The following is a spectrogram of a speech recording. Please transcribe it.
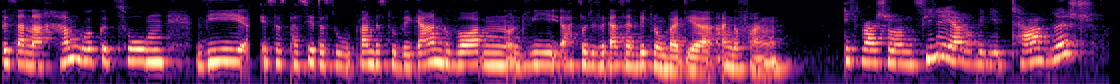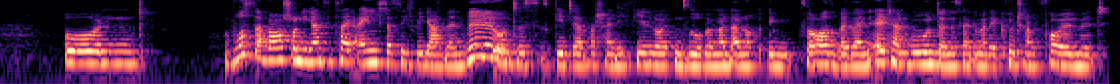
bist dann nach Hamburg gezogen. Wie ist es passiert, dass du, wann bist du vegan geworden und wie hat so diese ganze Entwicklung bei dir angefangen? Ich war schon viele Jahre vegetarisch und wusste aber auch schon die ganze Zeit eigentlich, dass ich vegan sein will und es geht ja wahrscheinlich vielen Leuten so, wenn man dann noch irgendwie zu Hause bei seinen Eltern wohnt, dann ist halt immer der Kühlschrank voll mit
